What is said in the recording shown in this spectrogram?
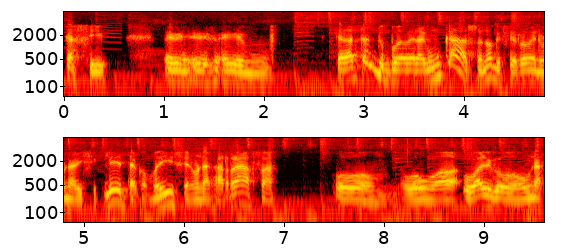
casi eh, eh, em, cada tanto puede haber algún caso, ¿no? Que se roben una bicicleta, como dicen, una garrafa o, o, algo, una,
